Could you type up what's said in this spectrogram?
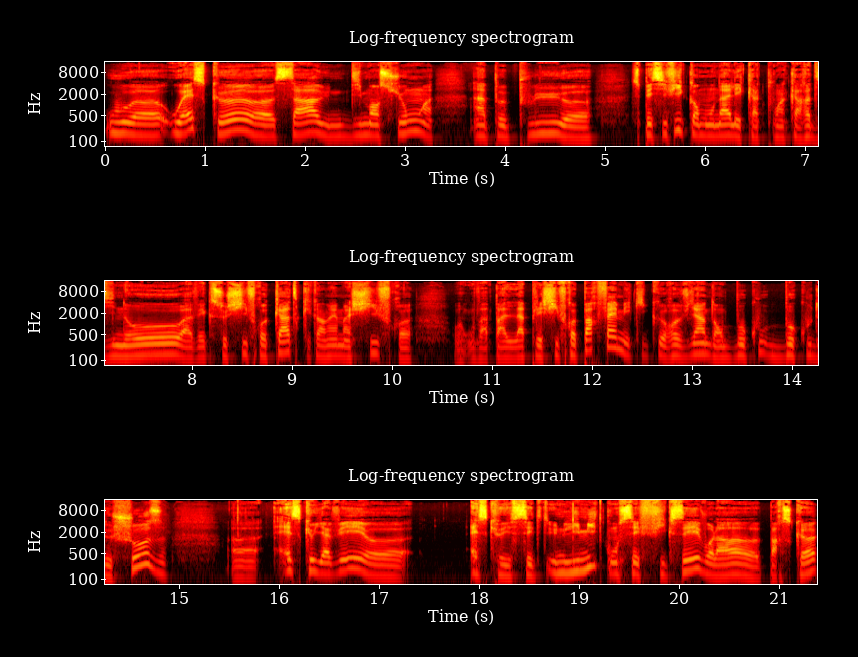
ou, euh, ou est-ce que ça a une dimension un peu plus spécifique comme on a les quatre points cardinaux avec ce chiffre 4 qui est quand même un chiffre, on va pas l'appeler chiffre parfait, mais qui revient dans beaucoup, beaucoup de choses. Euh, est-ce qu'il y avait... euh, est-ce que c'est une limite qu'on s'est fixée, voilà, euh, parce que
